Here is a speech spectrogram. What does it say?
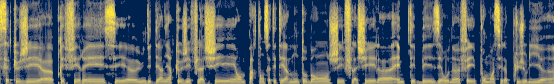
Celle que j'ai euh, préférée, c'est euh, une des dernières que j'ai flashées en partant cet été à Montauban. J'ai flashé la MTB 09 et pour moi c'est la plus jolie, euh,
